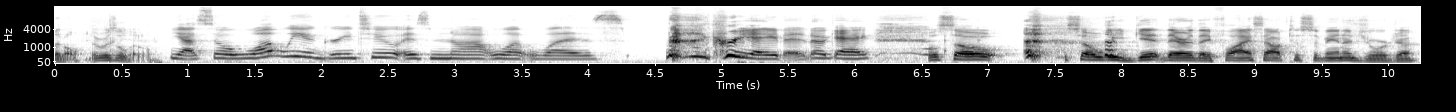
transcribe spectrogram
little. There was a little. Yeah, so what we agreed to is not what was created, okay? Well, so so we get there. They fly us out to Savannah, Georgia.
